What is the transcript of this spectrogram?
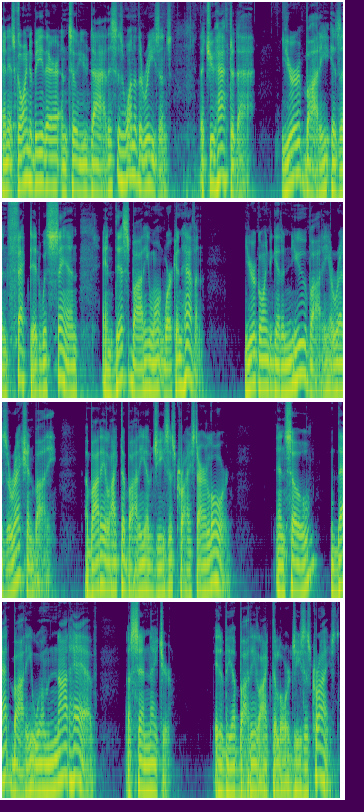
and it's going to be there until you die. This is one of the reasons that you have to die. Your body is infected with sin, and this body won't work in heaven you're going to get a new body, a resurrection body, a body like the body of Jesus Christ our Lord. And so that body will not have a sin nature. It'll be a body like the Lord Jesus Christ.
